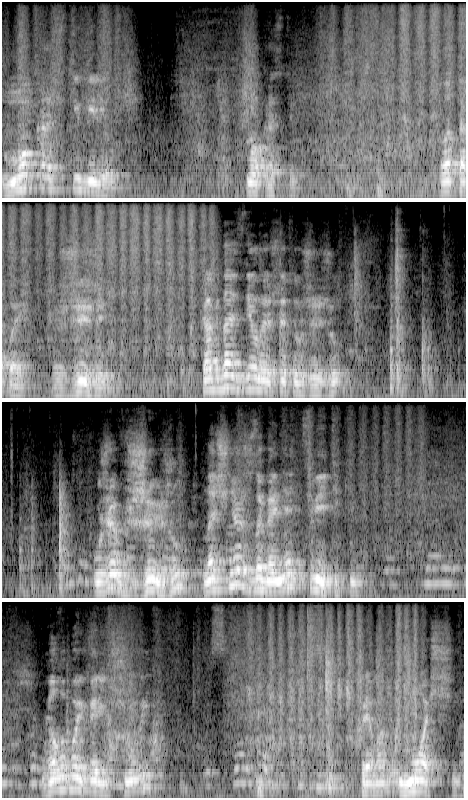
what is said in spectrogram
мокростью белил. Мокростью. Вот такой жижи. Когда сделаешь эту жижу, уже в жижу начнешь загонять цветики. Голубой, коричневый. Прямо мощно.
